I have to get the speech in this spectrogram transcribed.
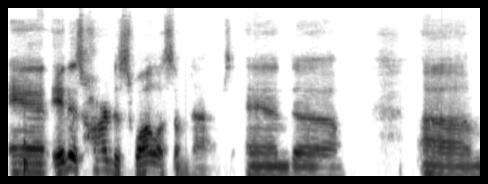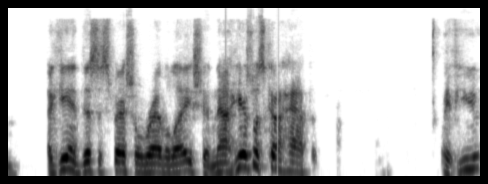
and it is hard to swallow sometimes. And uh, um, again, this is special revelation. Now, here's what's going to happen. If you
